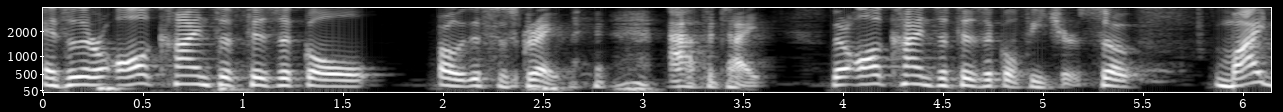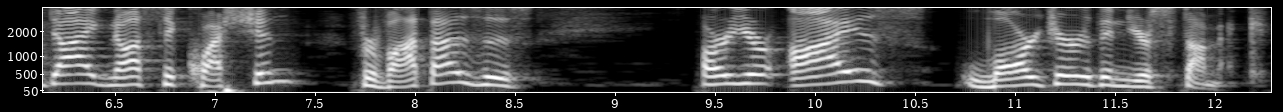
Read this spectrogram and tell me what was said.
And so there are all kinds of physical, oh, this is great, appetite. There are all kinds of physical features. So my diagnostic question for Vatas is, are your eyes larger than your stomach?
